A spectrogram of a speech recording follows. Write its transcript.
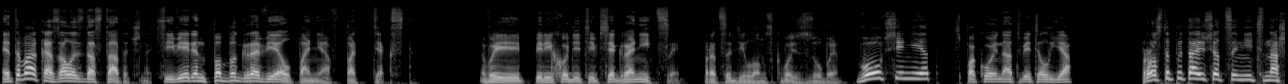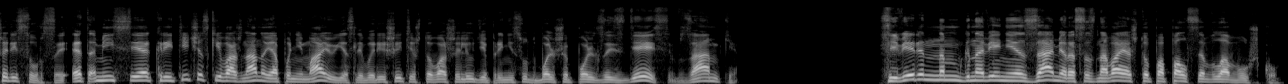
Этого оказалось достаточно. Северин побагровел, поняв подтекст. «Вы переходите все границы», — процедил он сквозь зубы. «Вовсе нет», — спокойно ответил я. «Просто пытаюсь оценить наши ресурсы. Эта миссия критически важна, но я понимаю, если вы решите, что ваши люди принесут больше пользы здесь, в замке, Северин на мгновение замер, осознавая, что попался в ловушку.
